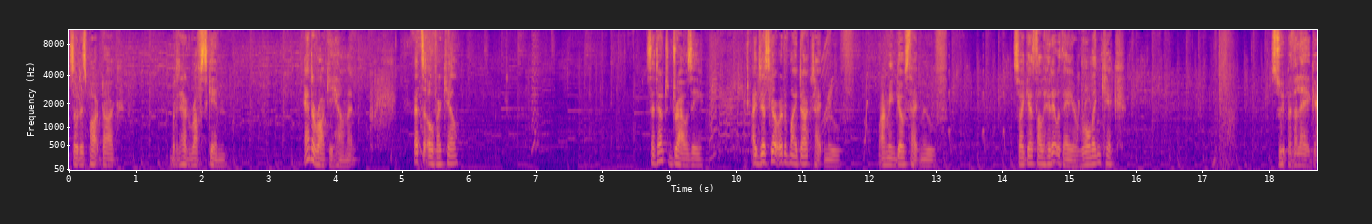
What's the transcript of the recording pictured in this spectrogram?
so it is part dark. But it had rough skin. And a rocky helmet. That's overkill. Sent out to Drowzee. I just got rid of my dark type move. I mean ghost type move. So I guess I'll hit it with a rolling kick. Sweep of the leg.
